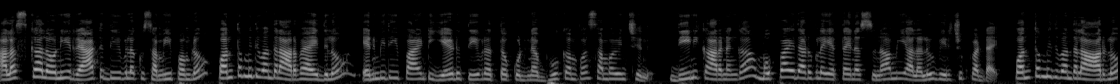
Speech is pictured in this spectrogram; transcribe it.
అలస్కాలోని ర్యాట్ దీవులకు సమీపంలో పంతొమ్మిది వందల అరవై ఐదులో ఎనిమిది పాయింట్ ఏడు తీవ్రతతో కూడిన భూకంపం సంభవించింది. దీని కారణంగా ముప్పై ఐదు అడుగుల ఎత్తైన సునామీ అలలు విరుచుకుపడ్డాయి. పంతొమ్మిది వందల ఆరులో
